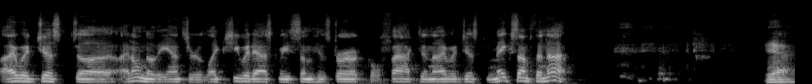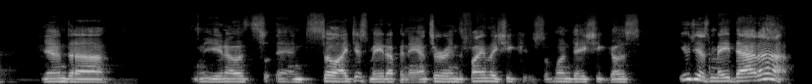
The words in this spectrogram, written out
I would just, uh, I don't know the answer. Like she would ask me some historical fact and I would just make something up. yeah. And, uh, you know, it's, and so I just made up an answer. And finally, she, so one day she goes, You just made that up.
